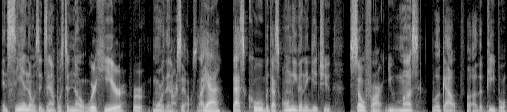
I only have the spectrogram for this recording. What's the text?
and seeing those examples to know we're here for more than ourselves. Like yeah. That's cool, but that's only going to get you so far. You must look out for other people.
